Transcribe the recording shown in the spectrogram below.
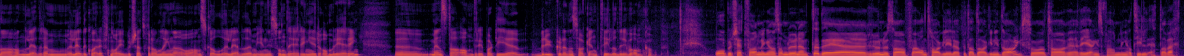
da, han leder, dem, leder KrF nå i budsjettforhandlingene, og han skal lede dem inn i sonderinger om regjering. Eh, mens da andre i partiet bruker denne saken til å drive omkamp. Og budsjettforhandlinger, som du nevnte, det rundes av antagelig i løpet av dagen i dag. Så tar regjeringsforhandlinger til etter hvert.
